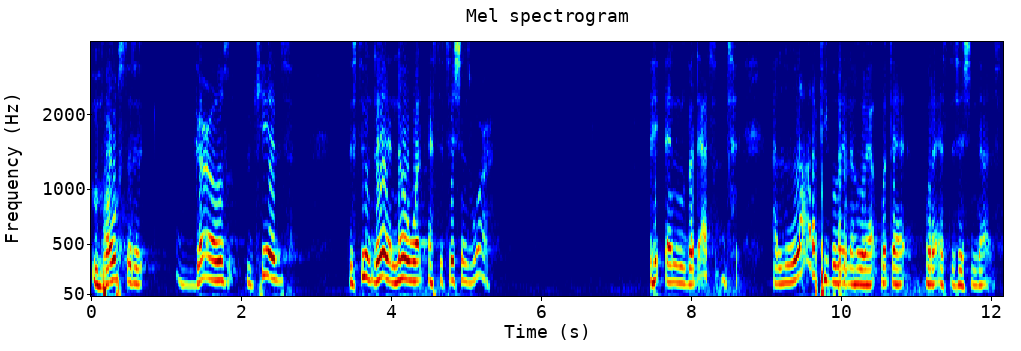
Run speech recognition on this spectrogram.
most of the girls, the kids, the students, they didn't know what estheticians were. And but that's a lot of people didn't know that what that what an esthetician does.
